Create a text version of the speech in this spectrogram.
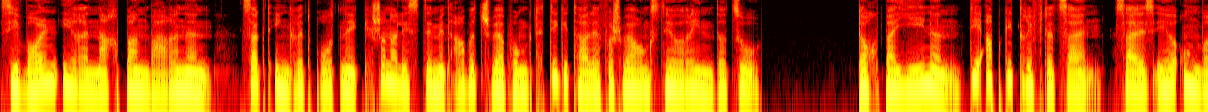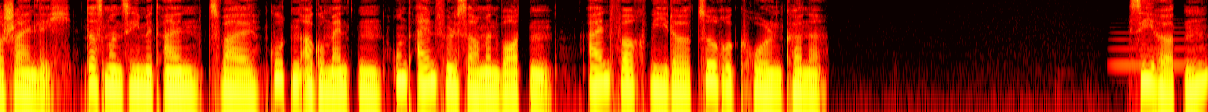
Sie wollen ihre Nachbarn warnen, sagt Ingrid Brodnik, Journalistin mit Arbeitsschwerpunkt Digitale Verschwörungstheorien dazu. Doch bei jenen, die abgedriftet seien, sei es eher unwahrscheinlich, dass man sie mit ein, zwei guten Argumenten und einfühlsamen Worten einfach wieder zurückholen könne. Sie hörten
